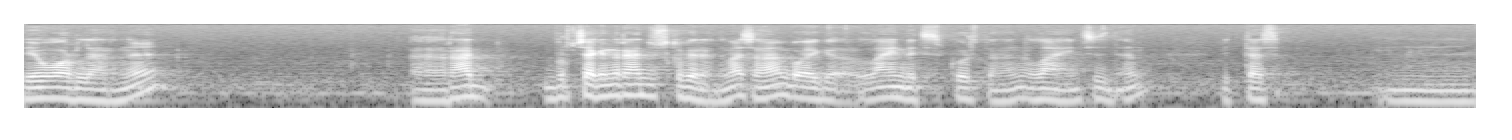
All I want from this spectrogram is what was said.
devorlarni e, rad burchagini radius qilib beradi. Masalan boyagi laynda chizib ko'rsataman layn chizdim bittasi mm,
